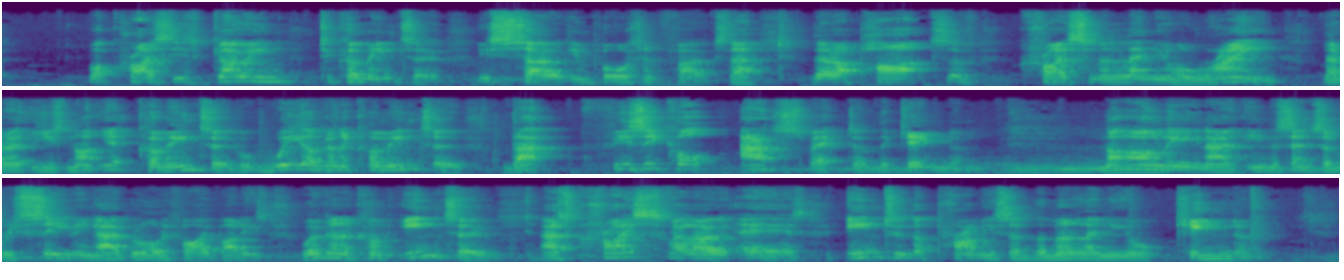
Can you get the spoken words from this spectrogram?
What Christ is going to come into is so important, folks. That there are parts of Christ's millennial reign that he's not yet come into, but we are going to come into that physical aspect of the kingdom. Not only in, our, in the sense of receiving our glorified bodies, we're going to come into, as Christ's fellow heirs, into the promise of the millennial kingdom.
